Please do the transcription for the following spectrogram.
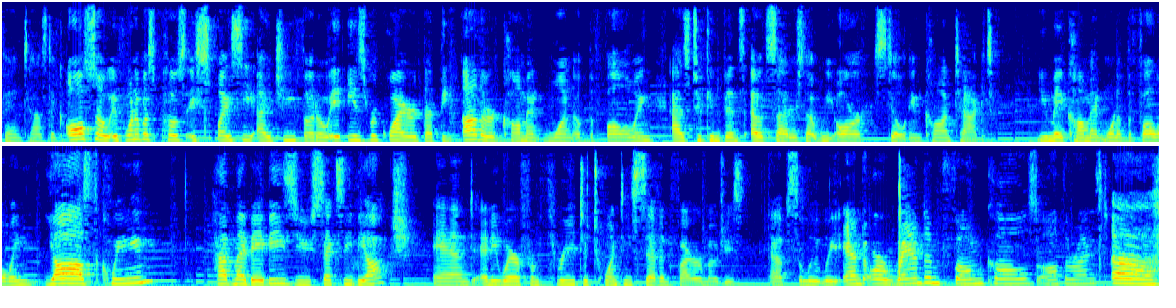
Fantastic. Also, if one of us posts a spicy IG photo, it is required that the other comment one of the following as to convince outsiders that we are still in contact. You may comment one of the following. Yas, queen. Have my babies, you sexy biatch. And anywhere from 3 to 27 fire emojis. Absolutely. And are random phone calls authorized? Uh,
